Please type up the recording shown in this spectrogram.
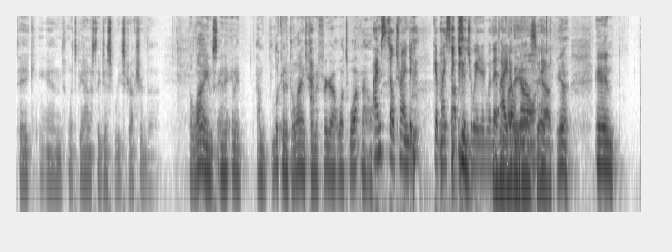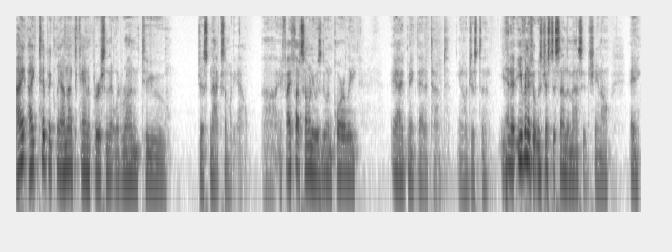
take. And let's be honest, they just restructured the the lines, and it, and it, I'm looking at the lines trying to figure out what's what now. I'm still trying to get myself situated with it. I don't Everybody know. is, yeah. I- Yeah, and I, I typically I'm not the kind of person that would run to just knock somebody out. Uh, if I thought somebody was doing poorly, yeah, I'd make that attempt. You know, just to even if, even if it was just to send the message. You know, hey,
